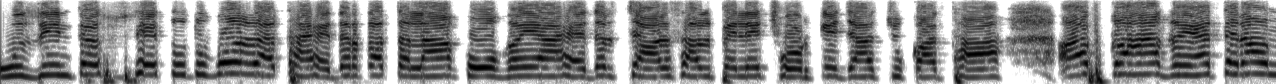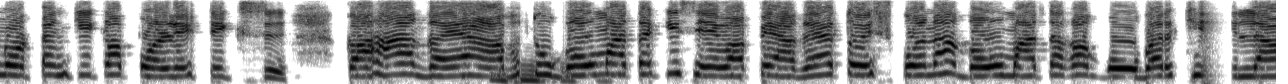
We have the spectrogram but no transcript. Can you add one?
उस दिन तक से तू तो बोल रहा था, हैदर का तलाक हो गया, हैदर चार साल पहले छोड़ के जा चुका था। अब कहा गया तेरा नोटंकी का पॉलिटिक्स कहा गया? अब तू गौ माता की सेवा पे आ गया तो इसको ना गौ माता का गोबर खिला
